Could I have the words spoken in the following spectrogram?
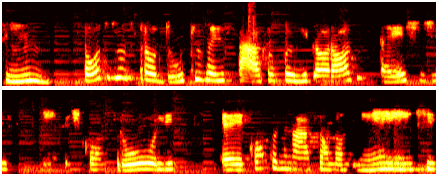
Sim, todos os produtos eles passam por rigorosos testes de eficiência de controle, é, contaminação do ambiente,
